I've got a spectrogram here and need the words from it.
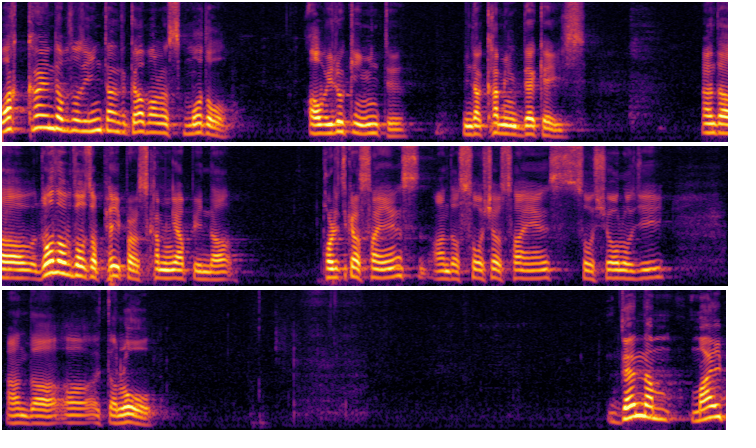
what kind of those internet governance model are we looking into in the coming decades. And a lot of those papers coming up in the political science and the social science, sociology, and uh, uh, the law. Then um, my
